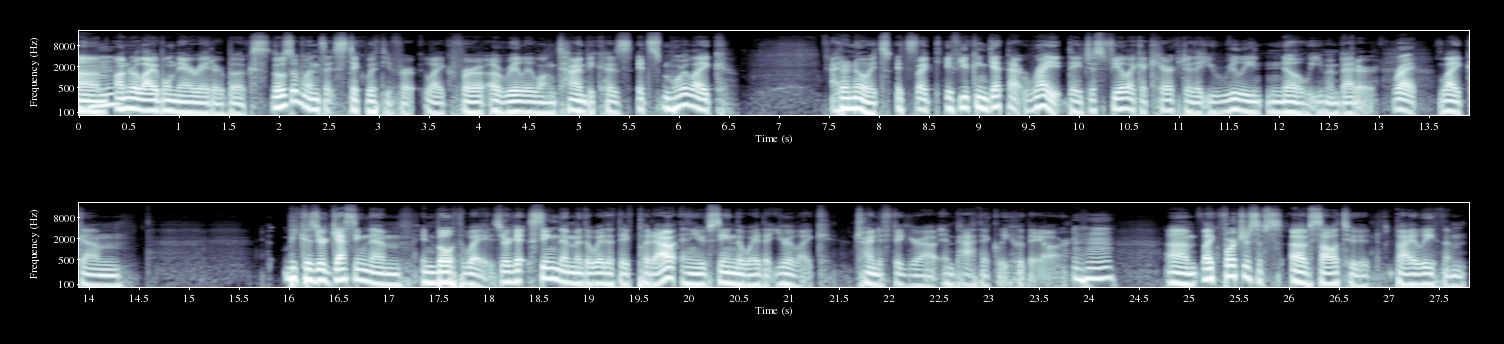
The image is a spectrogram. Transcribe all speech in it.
um, Mhm. unreliable narrator books. Those are ones that stick with you for like for a really long time because it's more like I don't know. It's it's like if you can get that right, they just feel like a character that you really know even better. right, Like um because you're guessing them in both ways. You're get, seeing them in the way that they've put out, and you've seen the way that you're like trying to figure out empathically who they are. mm-hmm. Um, like Fortress of, of Solitude by Lethem.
